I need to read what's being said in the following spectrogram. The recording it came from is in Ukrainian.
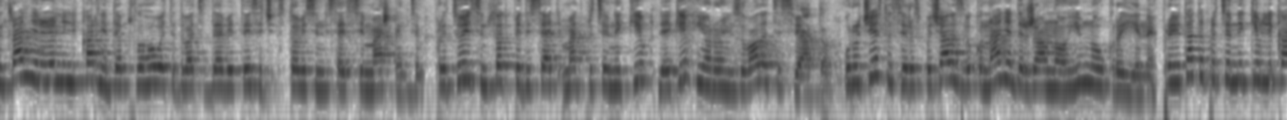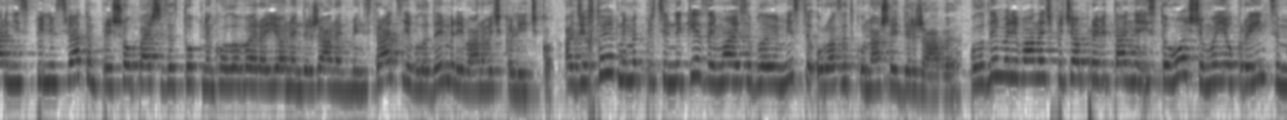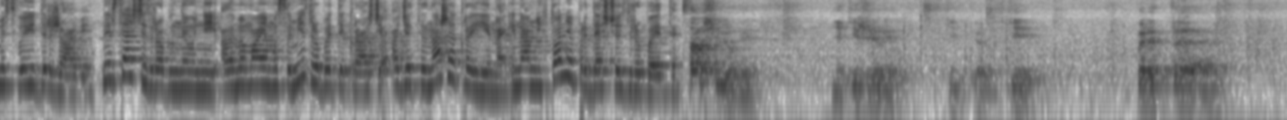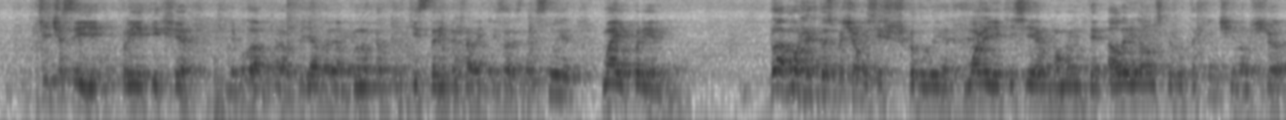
центральній районній лікарні, де обслуговується 29 тисяч 187 мешканців, працює 750 медпрацівників, для яких і організували це свято. Урочистості розпочали з виконання державного гімну України. Привітати працівників лікарні спільним святом прийшов перший заступник голови районної державної адміністрації Володимир Іванович Калічко. Адже хто, як не медпрацівники, займає особливе місце у розвитку нашої держави. Володимир Іванович почав привітання із того, що ми є українцями в своїй державі. Не все ще зроблене у ній, але ми маємо самі зробити краще, адже це наша країна, і нам ніхто не прийде щось зробити. Старші люди, які жили в ті, в ті перед е, в ті часи, при яких ще не була е, об'явлена, в ті старі держави, які зараз не існує, мають порівняння. Да, може хтось по чомусь і шкодує, може якісь є моменти, але я вам скажу таким чином, що е,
